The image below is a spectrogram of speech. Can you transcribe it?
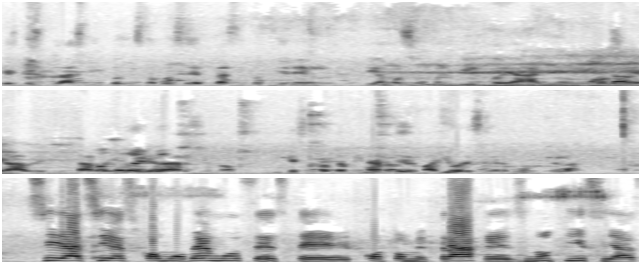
estos plásticos, esta bolsa de plástico tienen, digamos, un tiempo de años considerable que tarda en degradarse, ¿no? Y que son contaminantes mayores en el mundo, ¿verdad? Sí, así es, como vemos este cortometrajes, noticias,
